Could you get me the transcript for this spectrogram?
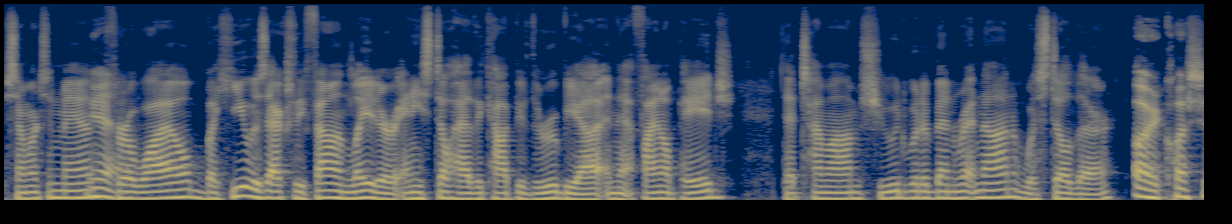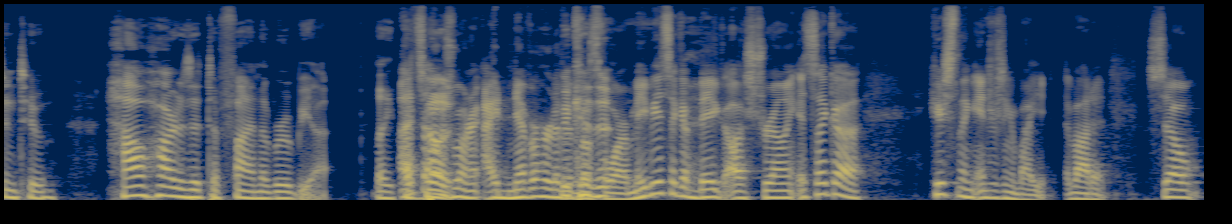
Somerton man Yeah. for a while, but he was actually found later, and he still had the copy of the Rubaiyat, and that final page that Tamam Shud would have been written on was still there. All right, question two. How hard is it to find the Rubaiyat? Like the That's what I was book? wondering. I'd never heard of Because it it- before. Maybe it's like a big Australian. It's like a. Here's something interesting about it, about it. So,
